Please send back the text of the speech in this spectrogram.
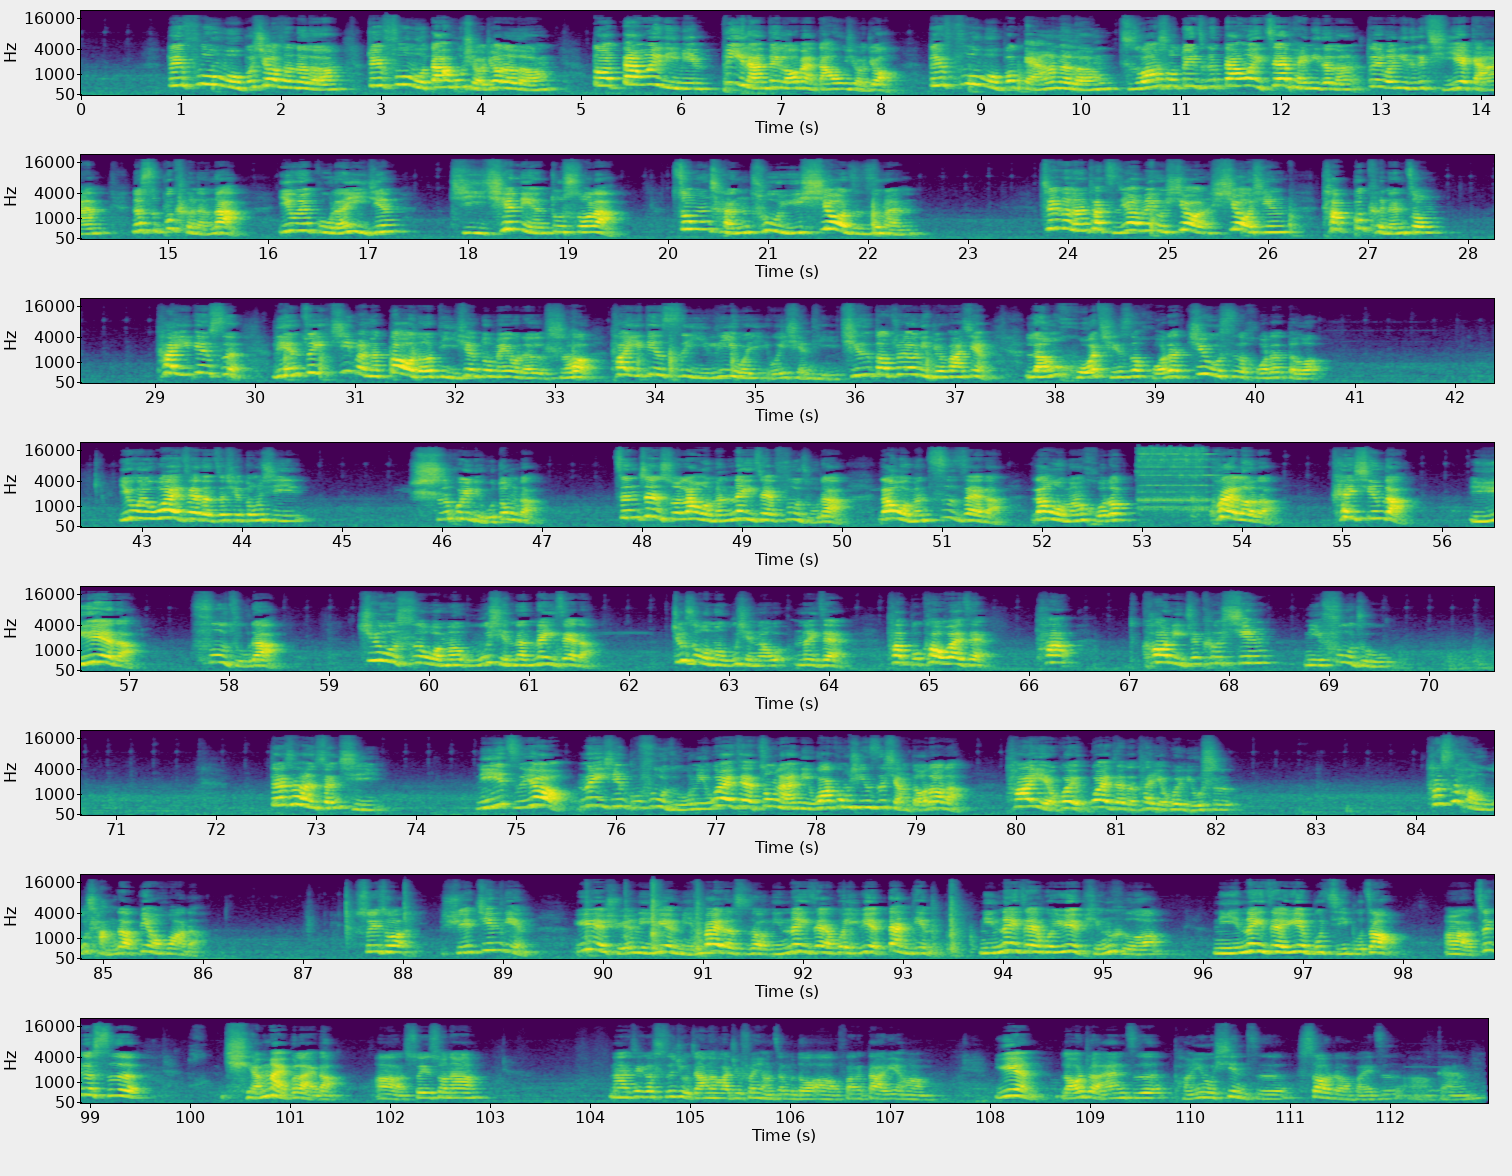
对父母不孝顺的人，对父母大呼小叫的人，到单位里面必然对老板大呼小叫。对父母不感恩的人，指望说对这个单位栽培你的人，对为你这个企业感恩，那是不可能的。因为古人已经几千年都说了，忠臣出于孝子之门。这个人他只要没有孝孝心，他不可能忠。他一定是连最基本的道德底线都没有的时候，他一定是以利为为前提。其实到最后你就发现。人活其实活的就是活的德，因为外在的这些东西是会流动的，真正说让我们内在富足的，让我们自在的，让我们活得快乐的、开心的、愉悦的、富足的，就是我们无形的内在的，就是我们无形的内在，它不靠外在，它。靠你这颗心，你富足。但是很神奇，你只要内心不富足，你外在纵然你挖空心思想得到的，它也会外在的，它也会流失。它是很无常的变化的。所以说，学经典，越学你越明白的时候，你内在会越淡定，你内在会越平和。你内在越不急不躁啊，这个是钱买不来的啊，所以说呢，那这个十九章的话就分享这么多啊，发个大愿啊，愿老者安之，朋友信之，少者怀之啊，感恩。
